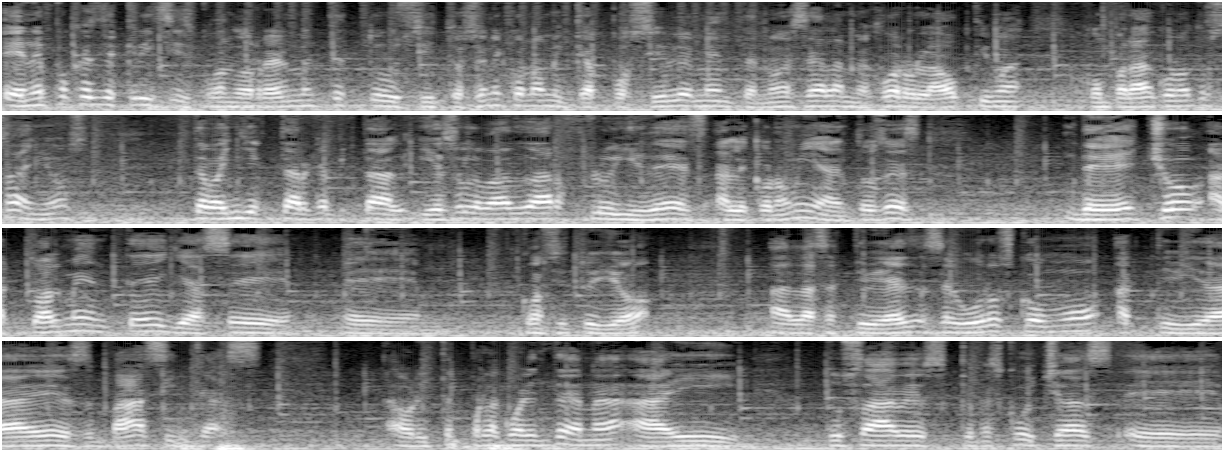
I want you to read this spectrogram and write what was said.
en épocas de crisis, cuando realmente tu situación económica posiblemente no sea la mejor o la óptima comparada con otros años, te va a inyectar capital y eso le va a dar fluidez a la economía. Entonces, de hecho, actualmente ya se eh, constituyó a las actividades de seguros como actividades básicas. Ahorita por la cuarentena hay, tú sabes que me escuchas, eh,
